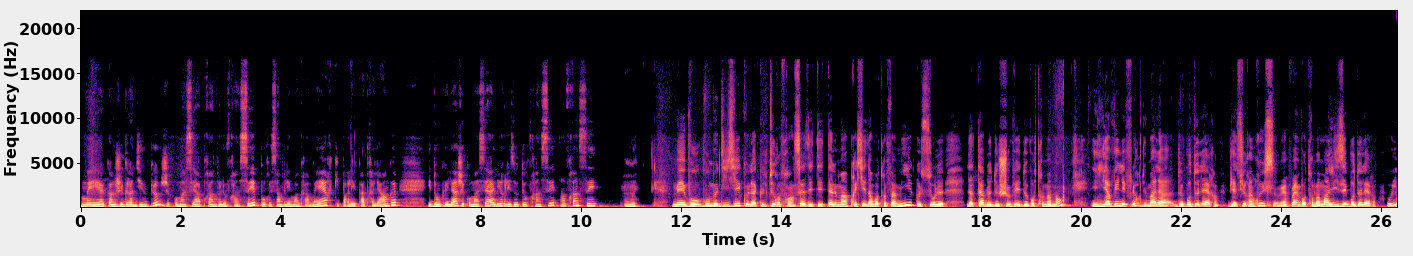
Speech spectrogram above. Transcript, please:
Mais quand j'ai grandi un peu, j'ai commencé à apprendre le français pour ressembler à ma grand-mère qui parlait quatre langues. Et donc là, j'ai commencé à lire les auteurs français en français. Oui. Mais vous, vous me disiez que la culture française était tellement appréciée dans votre famille que sur le, la table de chevet de votre maman, il y avait les fleurs du mal de Baudelaire, bien sûr en russe, mais enfin votre maman lisait Baudelaire. Oui,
